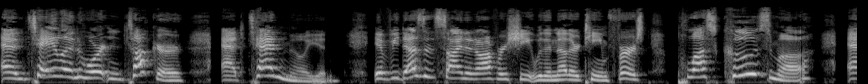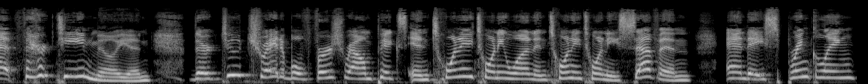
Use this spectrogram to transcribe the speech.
and Talen Horton Tucker at 10 million. If he doesn't sign an offer sheet with another team first, plus Kuzma at 13 million, their two tradable first round picks in 2021 and 2027 and a sprinkling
